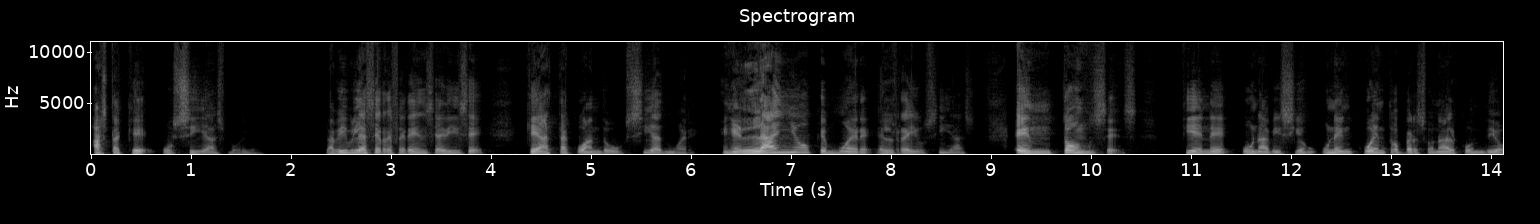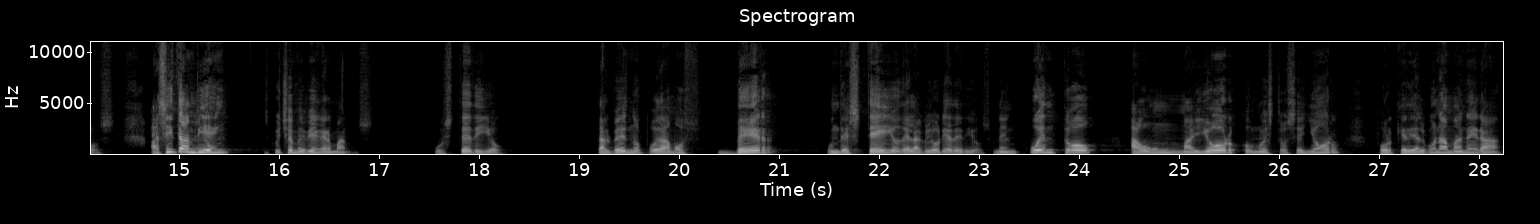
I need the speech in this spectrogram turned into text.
hasta que Usías murió. La Biblia hace referencia y dice que hasta cuando Usías muere, en el año que muere el rey Usías, entonces tiene una visión, un encuentro personal con Dios. Así también, escúcheme bien hermanos, usted y yo tal vez no podamos ver un destello de la gloria de Dios, un encuentro aún mayor con nuestro Señor, porque de alguna manera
